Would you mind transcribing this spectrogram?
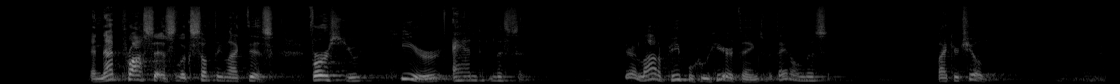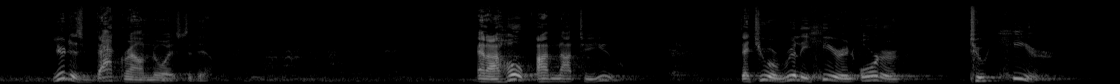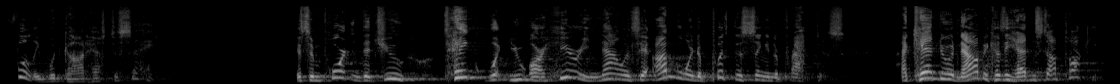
And that process looks something like this First, you hear and listen. There are a lot of people who hear things, but they don't listen like your children. You're just background noise to them. And I hope I'm not to you. That you are really here in order to hear fully what God has to say. It's important that you take what you are hearing now and say, I'm going to put this thing into practice. I can't do it now because he hadn't stopped talking.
